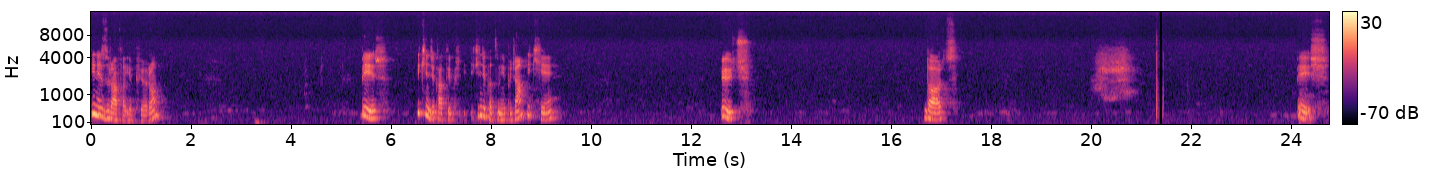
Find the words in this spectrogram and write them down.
yine zürafa yapıyorum. Bir ikinci kat ikinci katını yapacağım. 2 3 4 5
